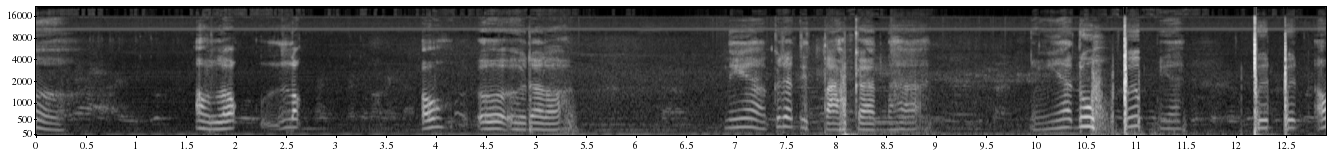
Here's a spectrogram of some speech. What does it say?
อ เอาล็อกล็อกเอาเออเออได้แล้วเนี่ยก็จะติดตามกันนะฮะอย่างเงี้ยดูปึ๊บเนี่ยปึ๊ดปึ๊ดเอา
